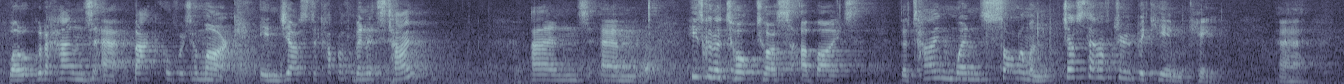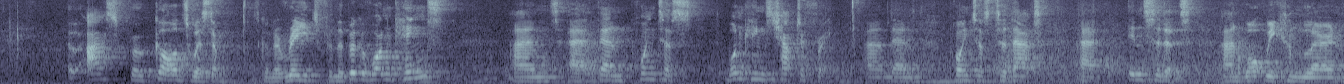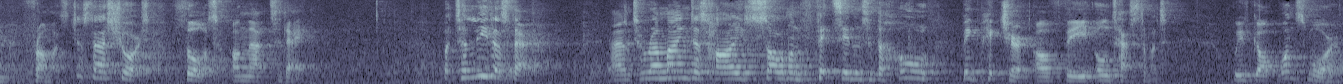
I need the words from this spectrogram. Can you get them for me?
Well, we're going to hand uh, back over to Mark in just a couple of minutes' time. And um, he's going to talk to us about the time when Solomon, just after he became king, uh, asked for God's wisdom. He's going to read from the book of 1 Kings and uh, then point us, 1 Kings chapter 3, and then point us to that uh, incident and what we can learn from it. Just a short thought on that today. But to lead us there, and to remind us how Solomon fits into the whole big picture of the Old Testament. We've got once more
